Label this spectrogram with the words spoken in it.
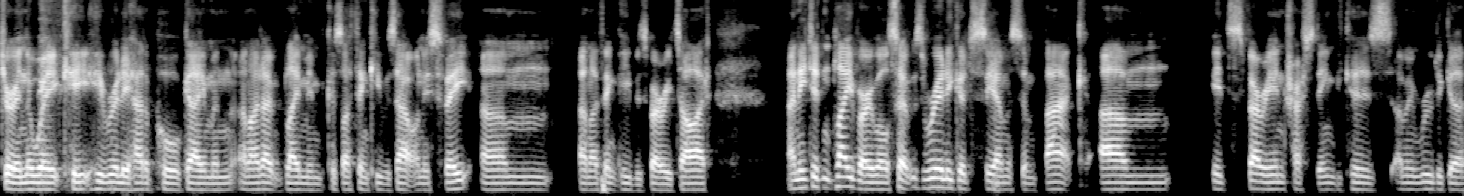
during the week, he he really had a poor game, and and I don't blame him because I think he was out on his feet, um, and I think he was very tired and he didn't play very well. So it was really good to see Emerson back. Um, it's very interesting because I mean Rudiger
